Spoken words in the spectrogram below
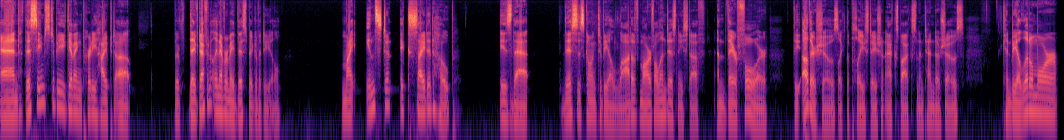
And this seems to be getting pretty hyped up. They've, they've definitely never made this big of a deal. My instant excited hope is that this is going to be a lot of Marvel and Disney stuff, and therefore the other shows, like the PlayStation, Xbox, Nintendo shows, can be a little more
